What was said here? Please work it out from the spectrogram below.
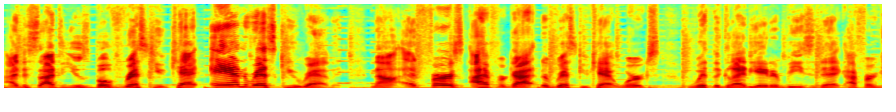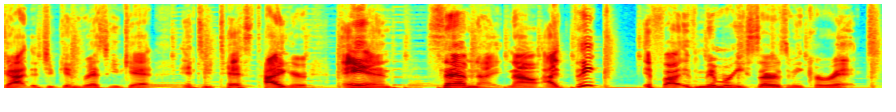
I decided to use both Rescue Cat and Rescue Rabbit. Now, at first, I forgot the Rescue Cat works with the Gladiator Beast deck. I forgot that you can Rescue Cat into Test Tiger and Samnite. Now, I think if I if memory serves me correct,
